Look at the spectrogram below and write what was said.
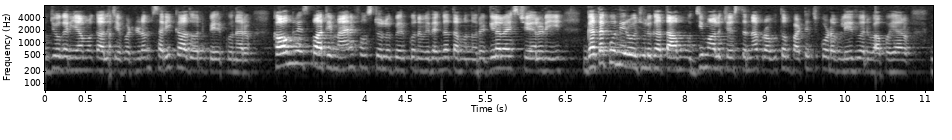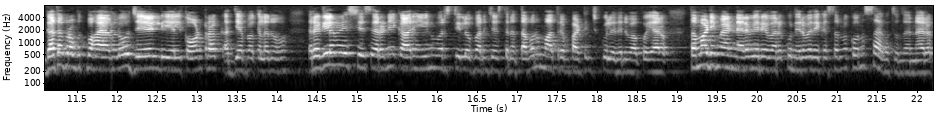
ఉద్యోగ నియామకాలు చేపట్టడం సరికాదు అని పేర్కొన్నారు. కాంగ్రెస్ పార్టీ మేనిఫెస్టోలో పేర్కొన్న విధంగా తమను రెగ్యులరైజ్ చేయాలని గత కొన్ని రోజులుగా తాము ఉద్యమాలు చేస్తున్నా ప్రభుత్వం పట్టించుకోవడం లేదు అని వాపోయారు. గత ప్రభుత్వ హయాంలో జేఎల్డిఎల్ కాంట్రాక్ట్ అధ్యాపకులను రెగ్యులరైజ్ చేశారని కానీ యూనివర్సిటీలో పనిచేస్తున్న తమను మాత్రం పట్టించుకోలేదని వాపోయారు. తమ డిమాండ్ నెరవేరే వరకు నిరవధిక సమ్మె కొనసాగుతుందన్నారు.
